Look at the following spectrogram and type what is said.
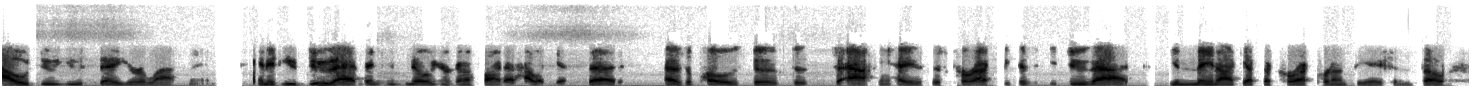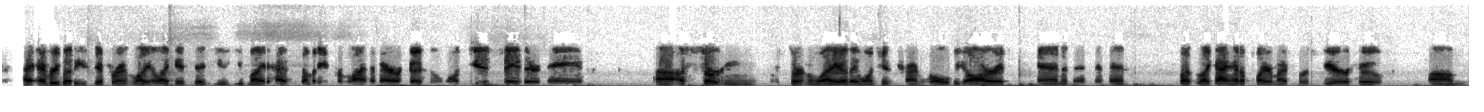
how do you say your last name? And if you do that, then you know you're going to find out how it gets said as opposed to, to, to asking, hey, is this correct? Because if you do that, you may not get the correct pronunciation. So everybody's different. Like like I said, you you might have somebody from Latin America who wants you to say their name uh, a certain a certain way, or they want you to try and roll the R at the end, and then and then. But like I had a player my first year who um,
